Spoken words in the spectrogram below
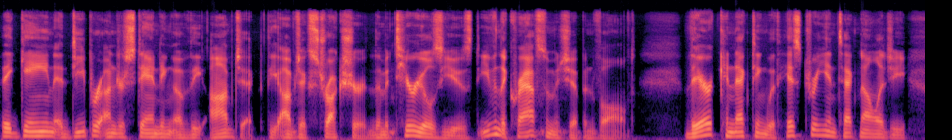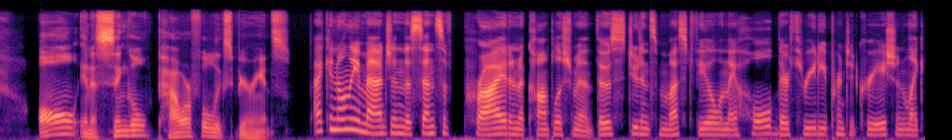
they gain a deeper understanding of the object, the object structure, the materials used, even the craftsmanship involved. They're connecting with history and technology all in a single powerful experience. I can only imagine the sense of pride and accomplishment those students must feel when they hold their 3D printed creation like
